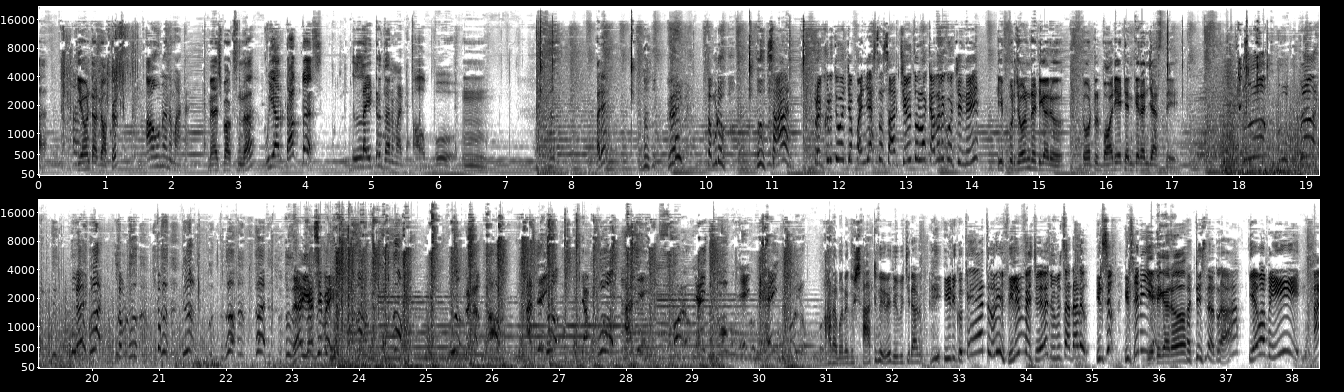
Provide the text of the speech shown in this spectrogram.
ఏమంటారు డాక్టర్? అవునన్నమాట. మ్యాచ్ బాక్స్ ఉందా? వీఆర్ డాక్టర్స్ లైటర్ అనమాట అబ్బో. అరే! తమ్ముడు! సార్ ప్రకృతి వచ్చే పనిచేస్తాం సార్. చేతుల్లో కదలికి వచ్చింది. ఇప్పుడు చూడండి రెడ్డి గారు. Total body ten K run చేస్తే. తమ్ముడు, ఆడ మనకు షార్ట్ ఫిల్మే చూపించినాడు. ఈడికి ఒకే తూరి ఫిలిం ఫెస్టివల్ చూపిస్తాడు. ఇడ్సు ఇడ్సని జేపీ గారు. పట్టేసినాడు రా ఏమబ్బి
